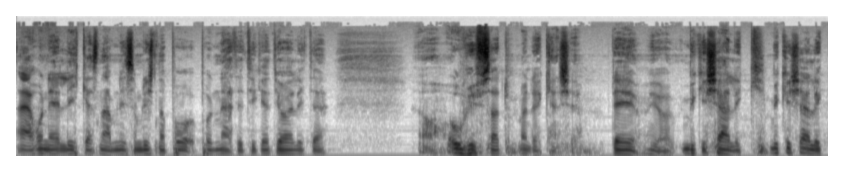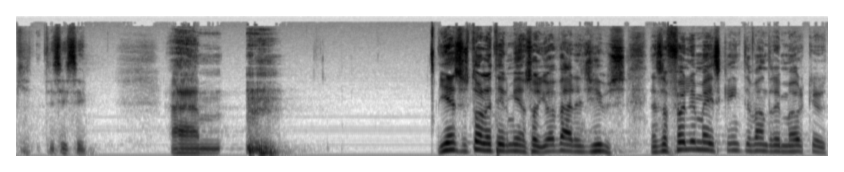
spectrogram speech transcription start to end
Nej, hon är lika snabb. Ni som lyssnar på, på nätet tycker att jag är lite ja, ohyfsad, men det kanske det är ja, mycket kärlek. Mycket kärlek till Cissi. Um, Jesus talade till mig och sa, jag är världens ljus. Den som följer mig ska inte vandra i mörkret,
